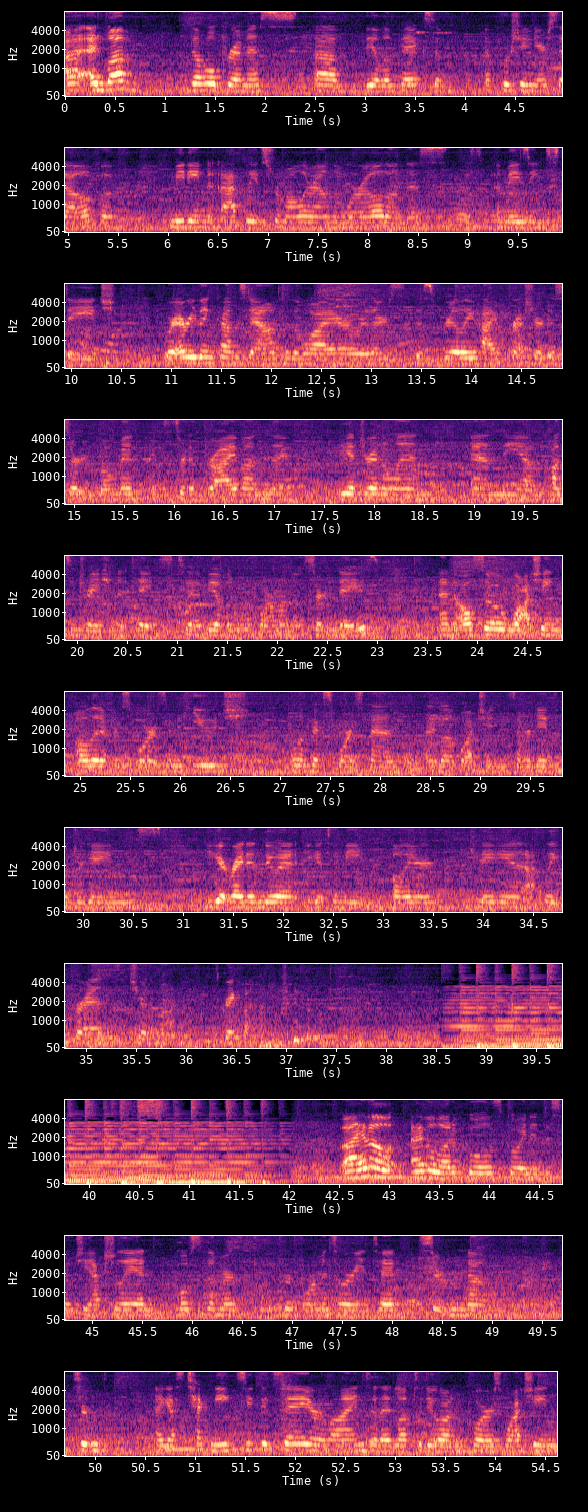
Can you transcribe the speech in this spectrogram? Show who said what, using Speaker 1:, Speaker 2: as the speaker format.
Speaker 1: I love the whole premise of the Olympics of, of pushing yourself, of meeting athletes from all around the world on this this amazing stage where everything comes down to the wire, where there's this really high pressure at a certain moment. I sort of thrive on the, the adrenaline and the um, concentration it takes to be able to perform on those certain days. And also watching all the different sports. I'm a huge Olympic sports fan. I love watching summer games, winter games. You get right into it. You get to meet all your Canadian athlete friends and cheer them on. It's great fun. I have a I have a lot of goals going into Sochi actually, and most of them are performance oriented. Certain um, certain I guess techniques you could say or lines that I'd love to do on course. Watching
